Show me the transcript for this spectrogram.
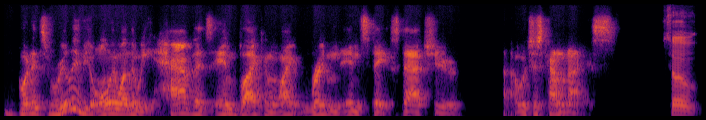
but it's really the only one that we have that's in black and white written in state statute, uh, which is kind of nice. So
